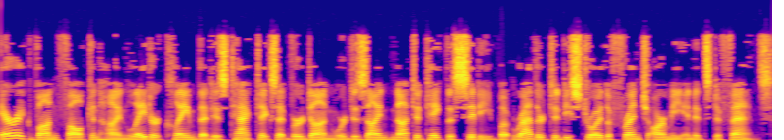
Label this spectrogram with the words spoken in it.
Erich von Falkenhayn later claimed that his tactics at Verdun were designed not to take the city but rather to destroy the French army in its defense.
